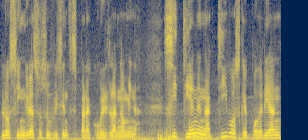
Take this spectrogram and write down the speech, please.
los ingresos suficientes para cubrir la nómina, sí tienen activos que podrían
